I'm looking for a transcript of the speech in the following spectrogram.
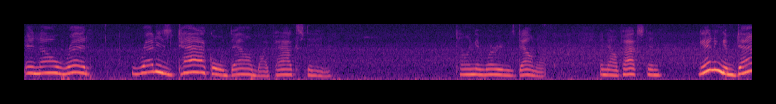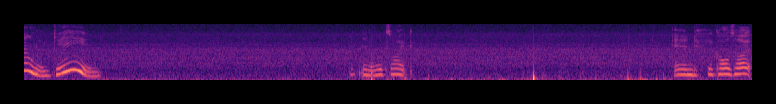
And now Red, Red is tackled down by Paxton. Telling him where he was down at. And now Paxton getting him down again. And it looks like and he calls Hut.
